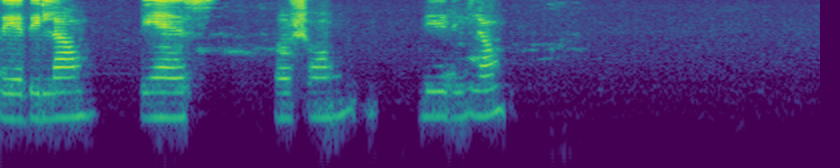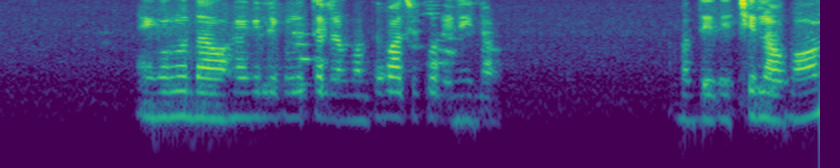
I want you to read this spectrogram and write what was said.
দিয়ে দিলাম পেঁয়াজ রসুন দিয়ে দিলাম এগুলো দেওয়া হয়ে গেলে এগুলো তেলের মধ্যে করে নিলাম দিয়ে দিচ্ছি লবণ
